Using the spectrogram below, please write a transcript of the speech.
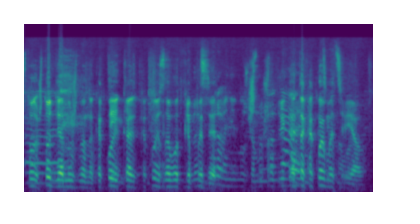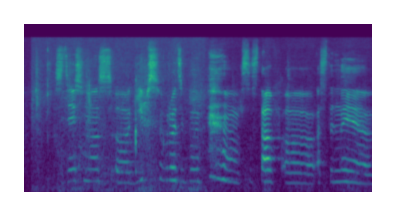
Что, что для нужно, на какой, Деньги. ка- какой завод КПД? Нужно, мы Нужно продвигаем. Это какой материал? Здесь у нас э, гипс вроде бы в состав, э, остальные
